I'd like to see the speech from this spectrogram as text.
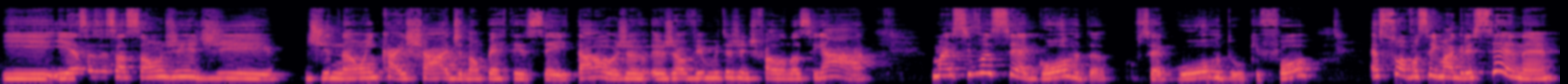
E, e essa sensação de, de, de não encaixar, de não pertencer e tal, eu já, eu já ouvi muita gente falando assim: ah, mas se você é gorda, você é gordo, o que for, é só você emagrecer, né?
